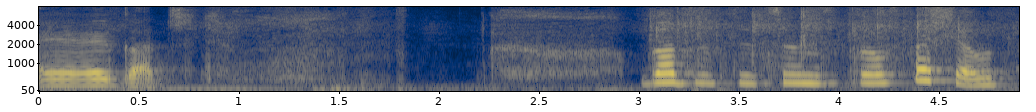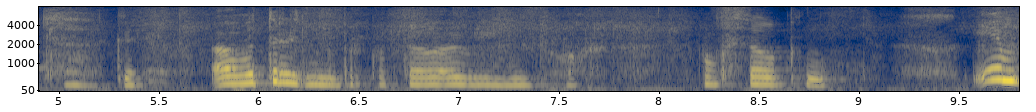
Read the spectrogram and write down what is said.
е, гаджети. Гаджети це не просто, а от а витрити, наприклад, телевізор, все окно. І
